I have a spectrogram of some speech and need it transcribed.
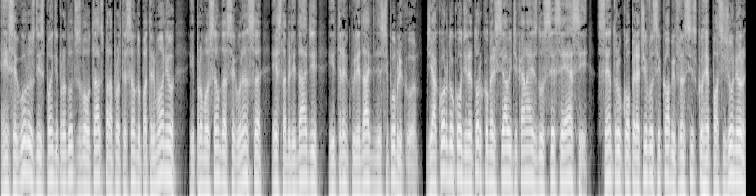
Em seguros, dispõe de produtos voltados para a proteção do patrimônio e promoção da segurança, estabilidade e tranquilidade deste público. De acordo com o diretor comercial e de canais do CCS, Centro Cooperativo Cicobi Francisco Reposse Júnior,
